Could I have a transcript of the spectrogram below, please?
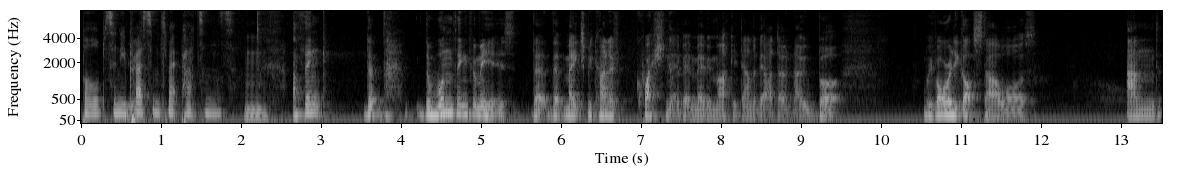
bulbs and you press them to make patterns. I think the the one thing for me is that that makes me kind of question it a bit, maybe mark it down a bit. I don't know, but we've already got Star Wars and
